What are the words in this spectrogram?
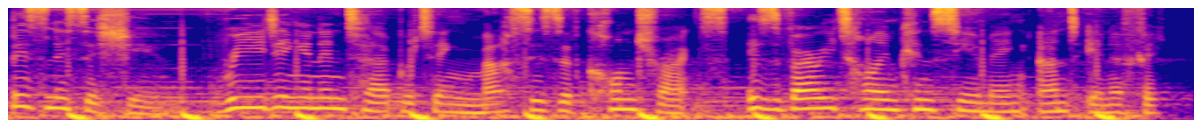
Business issue. Reading and interpreting masses of contracts is very time consuming and inefficient.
